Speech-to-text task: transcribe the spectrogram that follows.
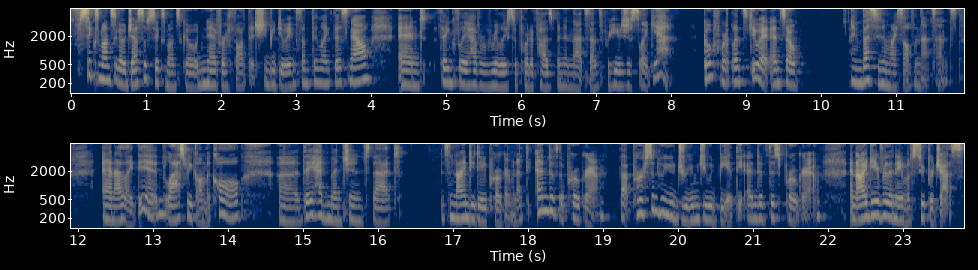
six months ago, just of six months ago, never thought that she'd be doing something like this now. And thankfully, I have a really supportive husband in that sense where he was just like, yeah, go for it, let's do it. And so I invested in myself in that sense. And as I did last week on the call, uh, they had mentioned that it's a 90 day program. And at the end of the program, that person who you dreamed you would be at the end of this program, and I gave her the name of Super Jess,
